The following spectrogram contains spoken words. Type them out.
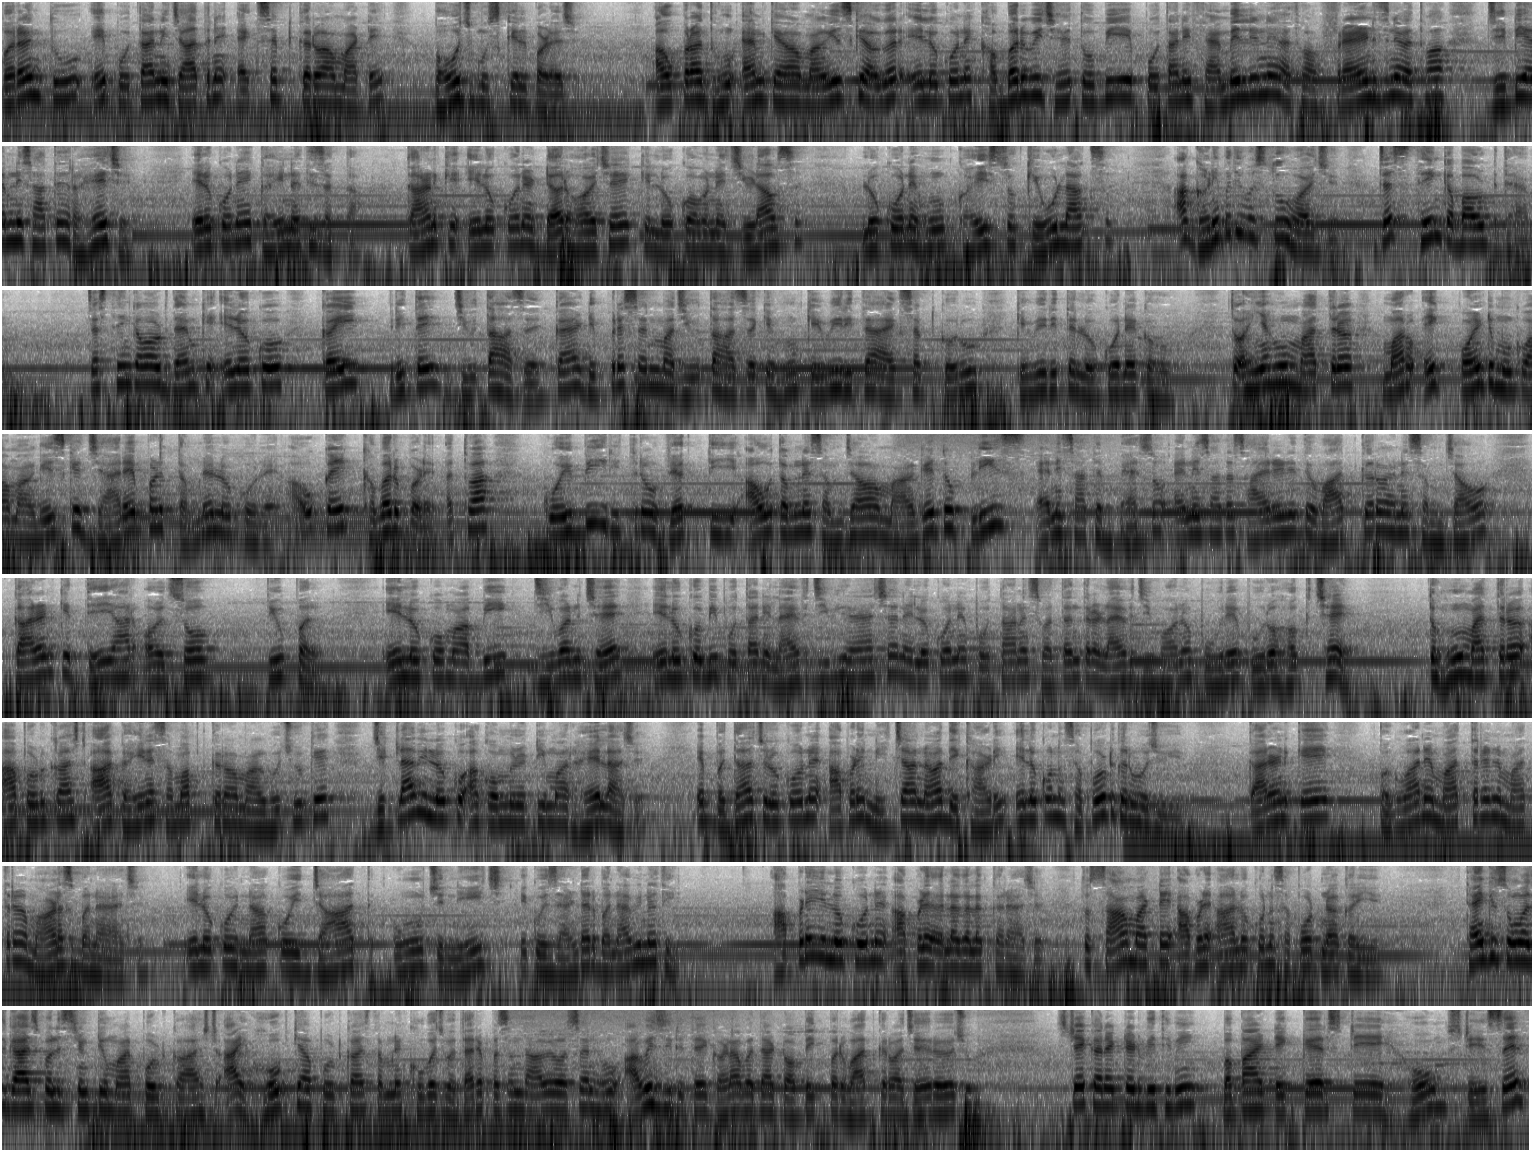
પરંતુ એ પોતાની જાતને એક્સેપ્ટ કરવા માટે બહુ જ મુશ્કેલ પડે છે. આ ઉપરાંત હું એમ કહેવા માંગીશ કે અગર એ લોકોને ખબર બી છે, તો બી એ પોતાની ફેમિલીને અથવા ફ્રેન્ડ્સને અથવા જે બી એમની સાથે રહે છે, એ લોકોને કહી નથી શકતા. કારણ કે એ લોકોને ડર હોય છે કે લોકો મને ચીડાવશે, લોકોને હું કહીશ તો કેવું લાગશે? આ ઘણી બધી વસ્તુઓ હોય છે. Just think about them just think about them કે એ લોકો કઈ રીતે જીવતા હશે? કયા ડિપ્રેશનમાં જીવતા હશે કે હું કેવી રીતે આ એક્સેપ્ટ કરું? કેવી રીતે લોકોને કહું? તો અહીંયા હું માત્ર મારો એક પોઈન્ટ મૂકવા માંગીશ કે જ્યારે પણ તમને લોકોને આવું કંઈક ખબર પડે અથવા કોઈ બી રીતનો વ્યક્તિ આવું તમને સમજાવવા માગે તો પ્લીઝ એની સાથે બેસો, એની સાથે સારી રીતે વાત કરો, એને સમજાવો. કારણ કે દે આર ઓલ્સો પીપલ એ લોકોમાં બી જીવન છે, એ લોકો બી પોતાની લાઈફ જીવી રહ્યા છે અને એ લોકોને પોતાને સ્વતંત્ર લાઈફ જીવવાનો પૂરેપૂરો હક છે. તો હું માત્ર આ પોડકાસ્ટ આ કહીને સમાપ્ત કરવા માગું છું કે જેટલા બી લોકો આ કોમ્યુનિટીમાં રહેલા છે, એ બધા જ લોકોને આપણે નીચા ન દેખાડી એ લોકોને સપોર્ટ કરવો જોઈએ. કારણ કે ભગવાને માત્ર ને માત્ર માણસ બનાવ્યા છે. એ લોકોએ ના કોઈ જાત, ઊંચ, નીચ એ કોઈ ઝેન્ડર બનાવી નથી. આપણે એ લોકોને આપણે અલગ અલગ કર્યા છે. તો શા માટે આપણે આ લોકોને સપોર્ટ ન કરીએ? Thank you so much guys for listening to my podcast I hope કે આ પોડકાસ્ટ તમને ખૂબ જ વધારે પસંદ આવ્યો હશે અને હું આવી જ રીતે ઘણા બધા ટોપિક પર વાત કરવા જઈ રહ્યો છું. Stay connected with me bye bye take care stay home stay safe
